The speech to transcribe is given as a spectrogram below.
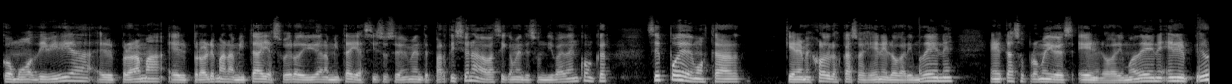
como dividía el programa, el problema a la mitad y a su dividía a la mitad y así sucesivamente particionaba, básicamente es un divide and conquer, se puede demostrar que en el mejor de los casos es n logaritmo de n, en el caso promedio es n logaritmo de n, en el peor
